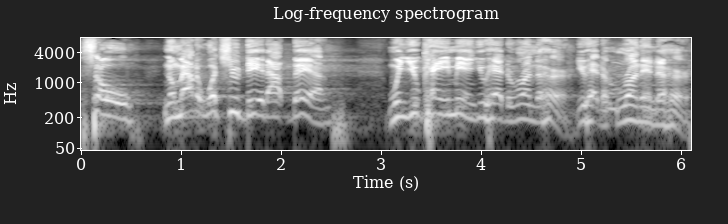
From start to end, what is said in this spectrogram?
so no matter what you did out there, when you came in, you had to run to her. You had to run into her.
